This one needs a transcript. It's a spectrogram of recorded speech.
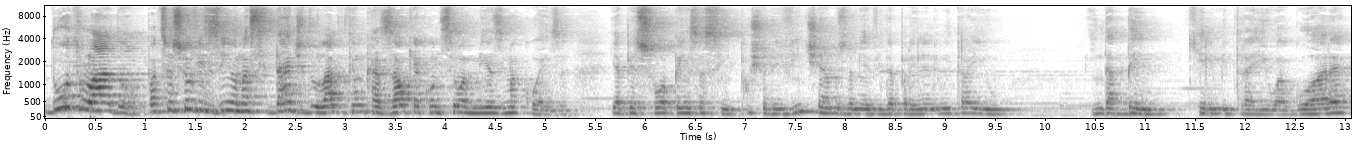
Do outro lado, pode ser o seu vizinho, na cidade do lado tem um casal que aconteceu a mesma coisa. E a pessoa pensa assim: puxa, eu dei 20 anos da minha vida para ele, ele me traiu. Ainda bem que ele me traiu agora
